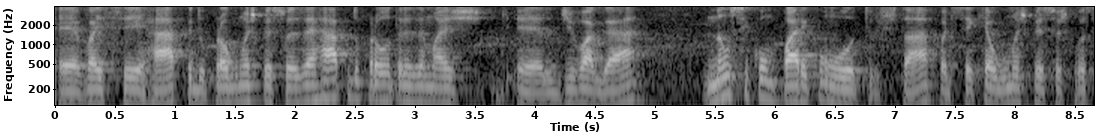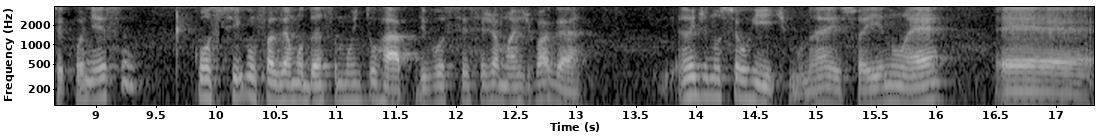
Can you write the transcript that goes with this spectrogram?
é, vai ser rápido. Para algumas pessoas é rápido, para outras é mais é, devagar. Não se compare com outros, tá? Pode ser que algumas pessoas que você conheça consigam fazer a mudança muito rápido e você seja mais devagar. Ande no seu ritmo, né? Isso aí não é, é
